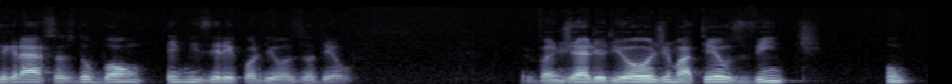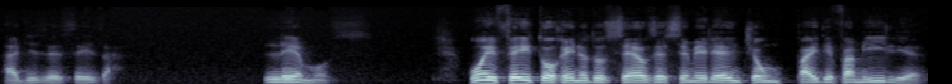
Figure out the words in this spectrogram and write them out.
e graças do bom e misericordioso Deus. Evangelho de hoje, Mateus 20, 1 a 16a. Lemos. Com efeito, o reino dos céus é semelhante a um pai de família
